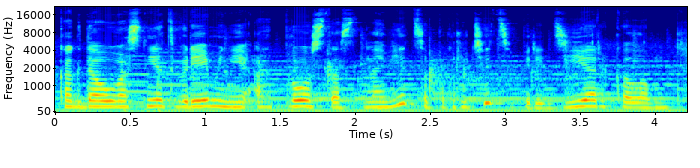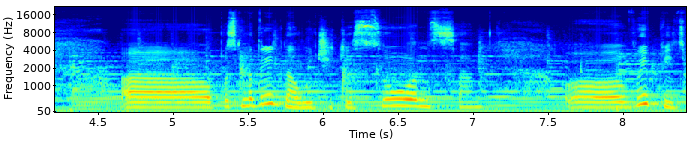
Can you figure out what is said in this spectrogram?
когда у вас нет времени а просто остановиться, покрутиться перед зеркалом, а, посмотреть на лучики солнца, а, выпить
